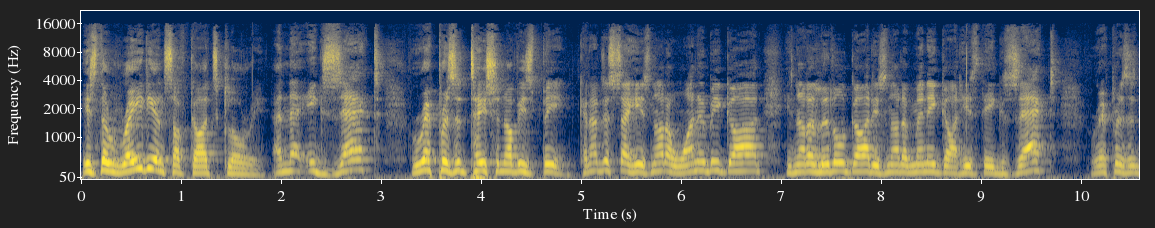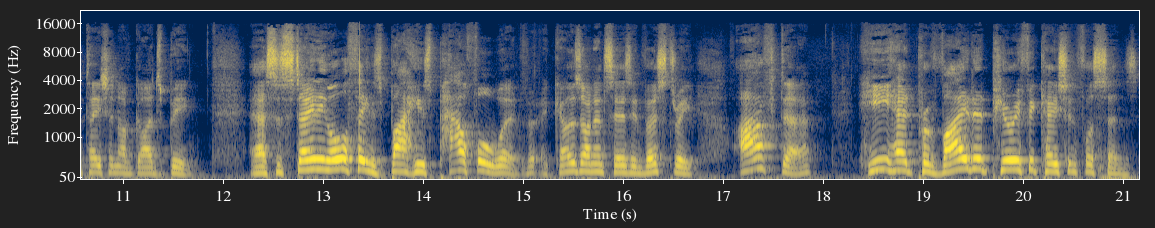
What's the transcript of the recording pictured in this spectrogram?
is the radiance of God's glory and the exact representation of his being. Can I just say, he's not a wannabe God, he's not a little God, he's not a mini God, he's the exact representation of God's being. Uh, sustaining all things by his powerful word. It goes on and says in verse 3 After he had provided purification for sins,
